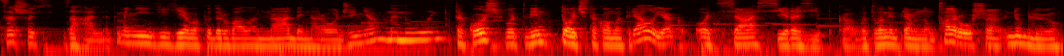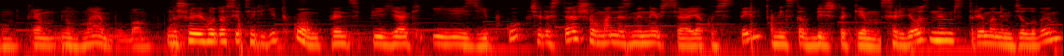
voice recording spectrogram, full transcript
це щось загальне. Мені її Єва подарувала на день народження минулий. Також от він точно такого матеріалу, як оця сіра зіпка. От вони прям ну хороша, люблю його. Прям ну має буба. Що його досить рідко, в принципі, як і зіпку, через те, що в мене змінився якось стиль. Він став більш таким серйозним, стриманим, діловим.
